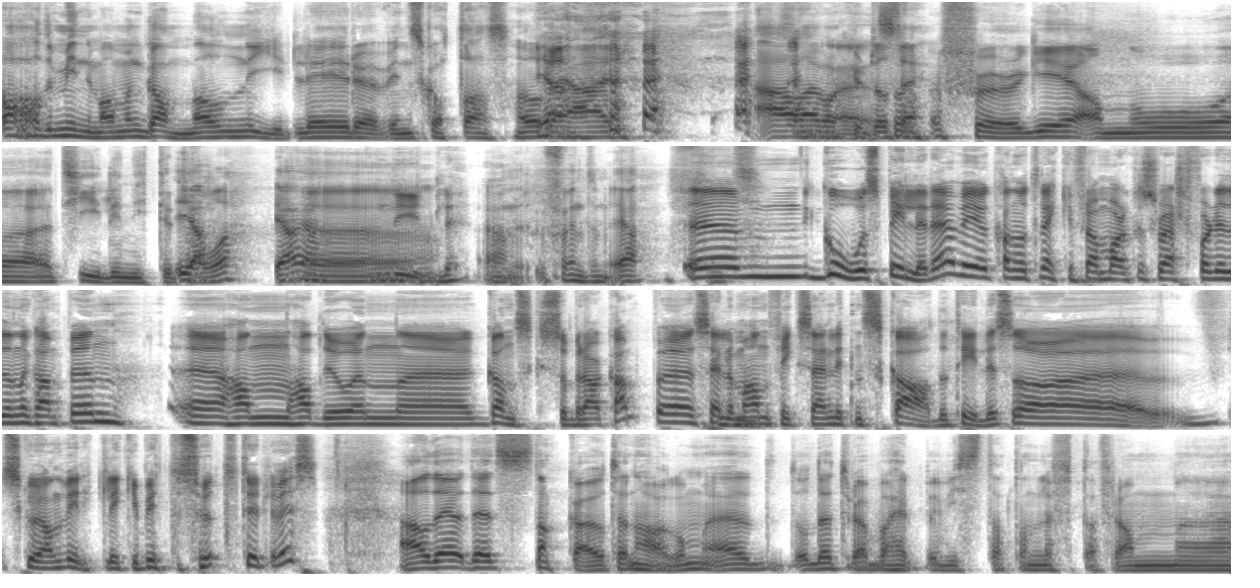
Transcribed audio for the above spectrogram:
å, Det minner meg om en gammel, nydelig rødvinskott. Altså. Og det er, ja, det er vakkert å se. Fergie anno eh, tidlig 90-tallet. Ja, ja, ja. Eh, Nydelig. Ja. Ja. Um, gode spillere. Vi kan jo trekke fram Marcus Rashford i denne kampen. Uh, han hadde jo en ganske så bra kamp. Selv om han fikk seg en liten skade tidlig, så skulle han virkelig ikke byttes ut, tydeligvis. Ja, og Det, det snakka jo Ten Hag om, eh, og det tror jeg var helt bevisst at han løfta fram eh,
